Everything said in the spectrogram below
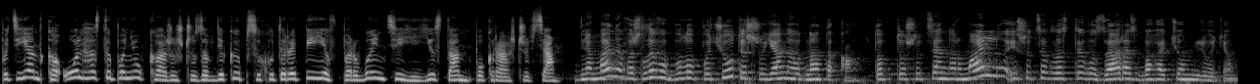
Пацієнтка Ольга Степанюк каже, що завдяки психотерапії в первинці її стан покращився. Для мене важливо було почути, що я не одна така. Тобто, що це нормально і що це властиво зараз багатьом людям.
